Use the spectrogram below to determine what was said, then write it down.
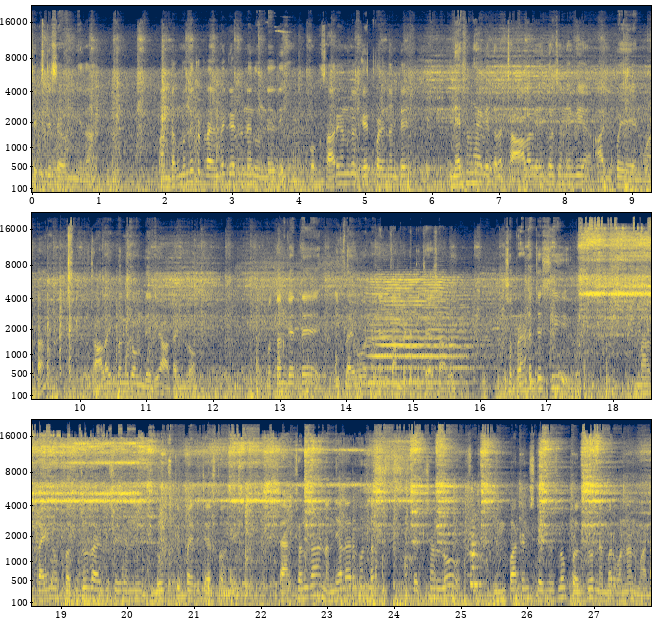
సిక్స్టీ సెవెన్ మీద. అంతకుముందు ఇక్కడ రైల్వే గేట్ అనేది ఉండేది. ఒకసారి కనుక గేట్ పడిందంటే నేషనల్ హైవే కదా చాలా వెహికల్స్ అనేవి ఆగిపోయాయి అనమాట చాలా ఇబ్బందిగా ఉండేది ఆ టైంలో. మొత్తానికైతే ఈ ఫ్లైఓవర్ని అనేది కంప్లీట్ అయితే చేశారు. సో ఫ్రెండ్ వచ్చేసి మన ట్రైన్ ప్రస్తుత రైల్వే స్టేషన్ని లూప్ స్కిప్ అయితే చేస్తుంది. యాక్చువల్గా నంద్యాల ఎర్రగొండ సెక్షన్లో ఇంపార్టెంట్ స్టేషన్స్లో ప్రొద్దుటూరు నెంబర్ వన్ అనమాట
